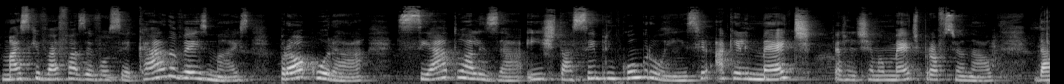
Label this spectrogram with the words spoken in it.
mas que vai fazer você cada vez mais procurar se atualizar e estar sempre em congruência aquele match, que a gente chama match profissional, da,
